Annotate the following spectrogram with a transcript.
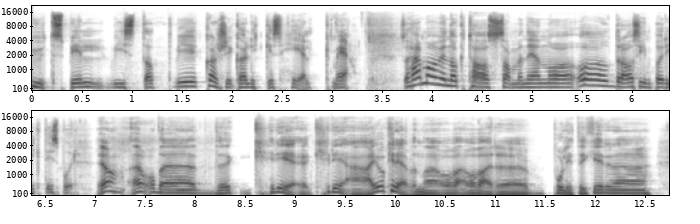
utspill vist at vi kanskje ikke har lykkes helt med. Så her må vi nok ta oss sammen igjen og, og dra oss inn på riktig spor. Ja, og det, det kre, kre, er jo krevende å, å, være politiker. Eh,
